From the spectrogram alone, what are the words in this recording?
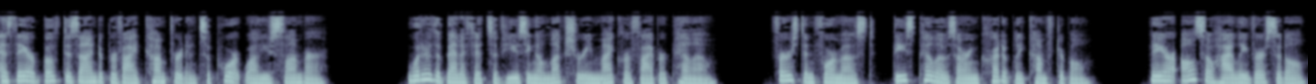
as they are both designed to provide comfort and support while you slumber. What are the benefits of using a luxury microfiber pillow? First and foremost, these pillows are incredibly comfortable. They are also highly versatile,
